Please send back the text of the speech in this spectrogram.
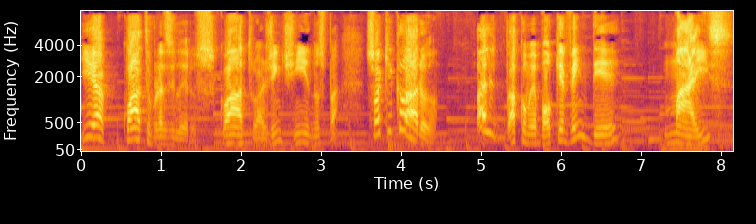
ia quatro brasileiros, quatro argentinos, pá. Só que claro, a Comebol quer vender mais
